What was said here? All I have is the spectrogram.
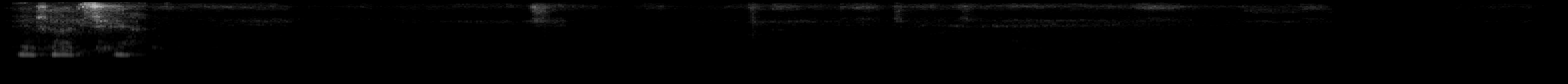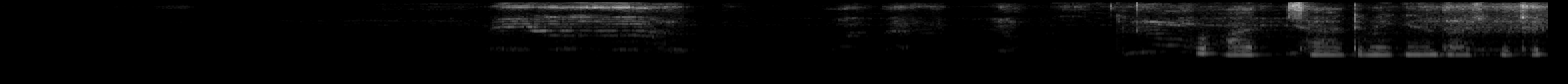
জিনিস আছে আচ্ছা তুমি এখানে দশ বছর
